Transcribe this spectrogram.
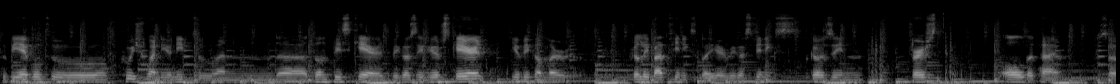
to be able to push when you need to and uh, don't be scared because if you're scared you become a really bad Phoenix player because Phoenix goes in first all the time so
